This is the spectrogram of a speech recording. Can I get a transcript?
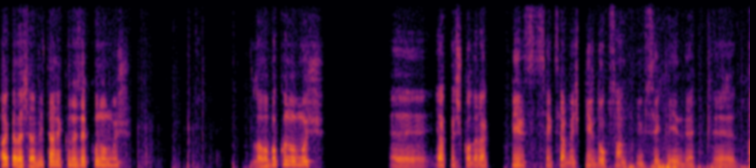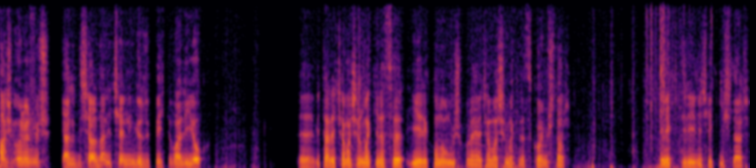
Arkadaşlar bir tane klozet konulmuş. Lavabo konulmuş. Ee, yaklaşık olarak 1.85-1.90 yüksekliğinde e, taş örülmüş. Yani dışarıdan içerinin gözükme ihtimali yok. Ee, bir tane çamaşır makinesi yeri konulmuş. Buraya çamaşır makinesi koymuşlar. Elektriğini çekmişler.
